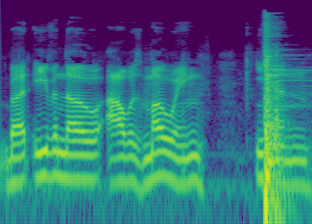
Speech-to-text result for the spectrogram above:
but even though I was mowing in,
